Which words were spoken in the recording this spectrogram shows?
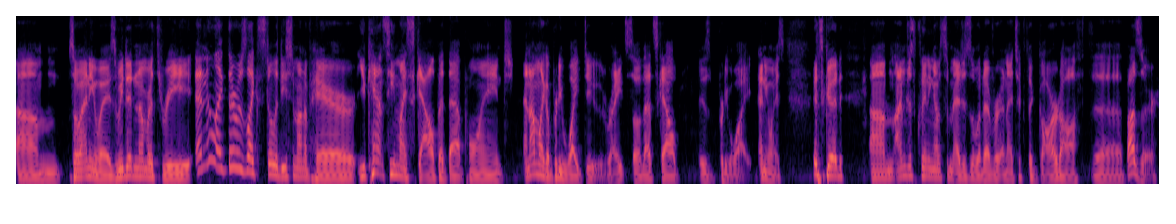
Um, so anyways, we did number three, and like there was like still a decent amount of hair. You can't see my scalp at that point, and I'm like a pretty white dude, right? So that scalp is pretty white. Anyways, it's good. Um, I'm just cleaning up some edges or whatever, and I took the guard off the buzzer.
